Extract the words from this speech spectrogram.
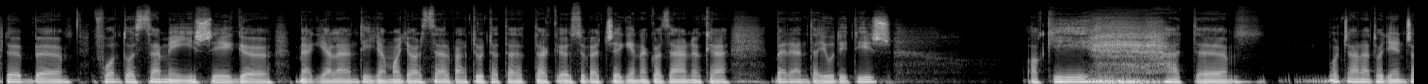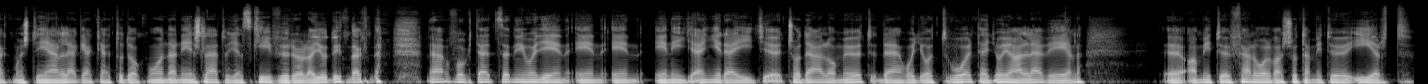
több fontos személyiség megjelent, így a Magyar Szervátültetettek Szövetségének az elnöke Berente Judit is, aki hát bocsánat, hogy én csak most ilyen legeket tudok mondani, és lehet, hogy ez kívülről a Juditnak nem, fog tetszeni, hogy én, én, én, én így ennyire így csodálom őt, de hogy ott volt egy olyan levél, amit ő felolvasott, amit ő írt,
